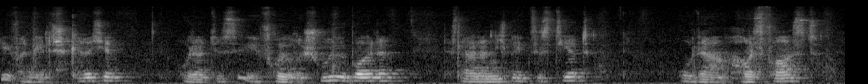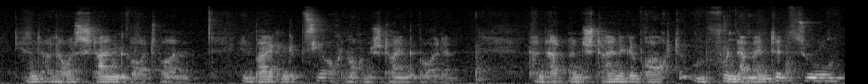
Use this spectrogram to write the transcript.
die evangelische Kirche oder das frühere Schulgebäude, das leider nicht mehr existiert, oder Haus Forst, die sind alle aus Stein gebaut worden. In Balken gibt es hier auch noch ein Steingebäude. Dann hat man Steine gebraucht, um Fundamente zu,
